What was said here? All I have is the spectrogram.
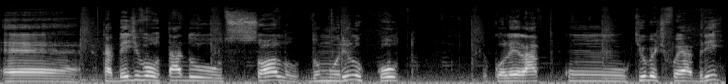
É... Acabei de voltar do solo do Murilo Couto. Eu colei lá com o Gilbert foi abrir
